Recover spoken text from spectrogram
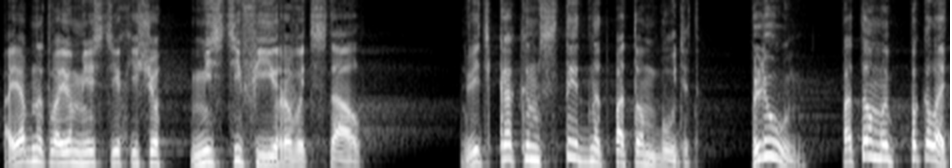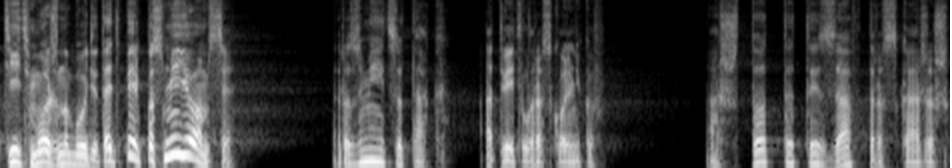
а я бы на твоем месте их еще мистифировать стал. Ведь как им стыдно потом будет. Плюнь, потом и поколотить можно будет, а теперь посмеемся. Разумеется, так, — ответил Раскольников. «А что-то ты завтра скажешь»,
